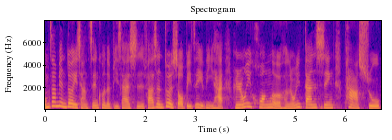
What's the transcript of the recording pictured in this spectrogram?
我们在面对一场艰困的比赛时，发现对手比自己厉害，很容易慌了，很容易担心、怕输。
